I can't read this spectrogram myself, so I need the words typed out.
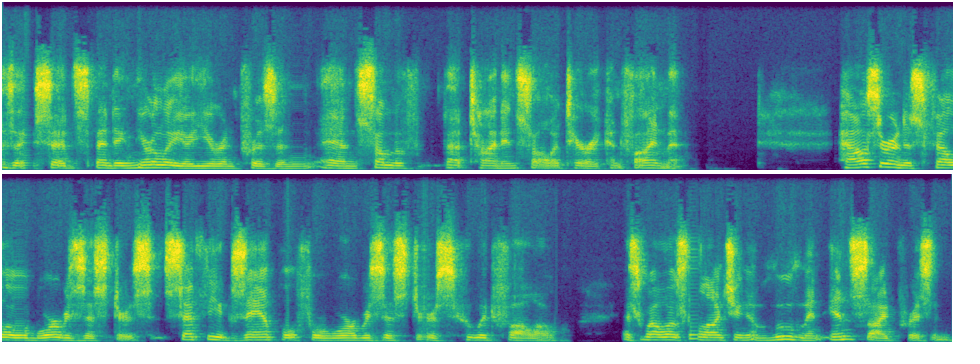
as I said, spending nearly a year in prison and some of that time in solitary confinement. Houser and his fellow war resistors set the example for war resistors who would follow, as well as launching a movement inside prison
